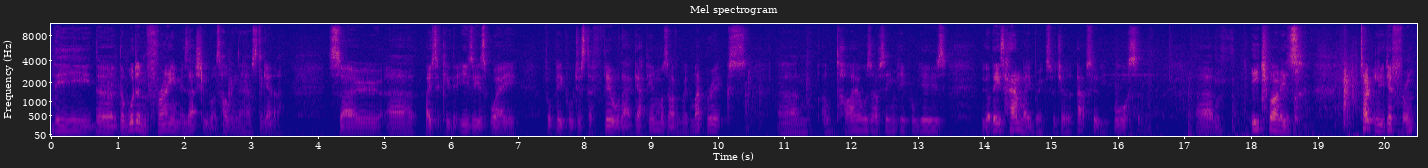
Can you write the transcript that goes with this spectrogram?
the, the, the wooden frame is actually what's holding the house together. So uh, basically the easiest way for people just to fill that gap in was either with mud bricks, um, old tiles I've seen people use. We've got these handmade bricks which are absolutely awesome. Um, each one is totally different,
